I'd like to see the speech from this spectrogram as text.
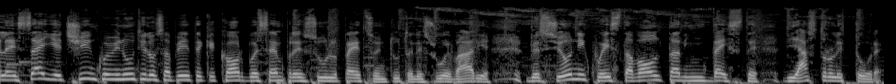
Le 6 e 5 minuti lo sapete che Corbo è sempre sul pezzo in tutte le sue varie versioni, questa volta in veste di astrolettore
